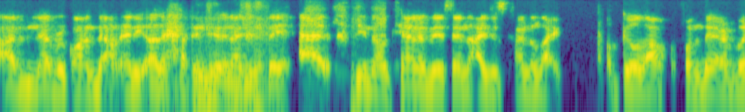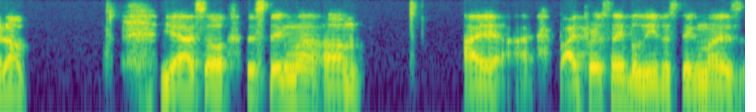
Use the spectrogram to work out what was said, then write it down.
I've never gone down any other avenue, and I just stay at you know cannabis, and I just kind of like build out from there. But um, yeah. So the stigma, um, I, I, I personally believe the stigma is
